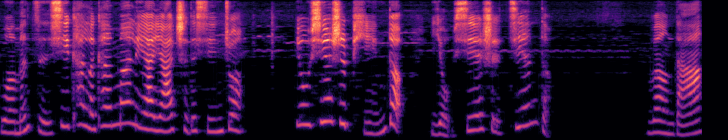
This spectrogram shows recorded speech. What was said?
我们仔细看了看玛利亚牙齿的形状，有些是平的，有些是尖的。旺达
